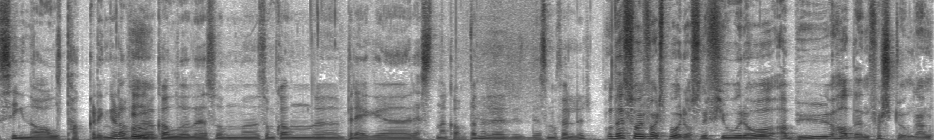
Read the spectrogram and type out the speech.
signaltaklinger, da, for å kalle det som, som kan eh, prege resten av kampen, eller det som følger. Og det så vi faktisk på Åråsen i fjor òg. Abu hadde en førsteomgang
